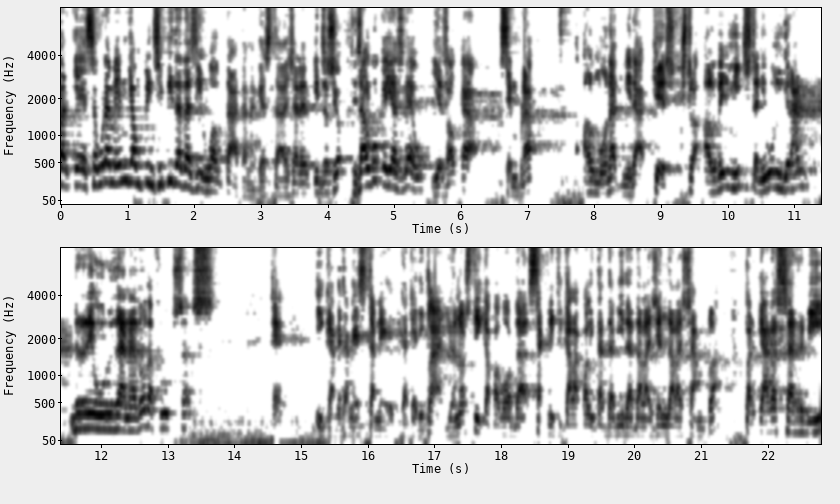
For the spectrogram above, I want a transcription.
perquè segurament hi ha un principi de desigualtat en aquesta jerarquització sí. d'algú que ja es veu, i és el que sempre el món admirar, que és, ostres, al vell mig teniu un gran reordenador de fluxes, eh? i que, a més a més, també, que quedi clar, jo no estic a favor de sacrificar la qualitat de vida de la gent de l'Eixample perquè ha de servir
